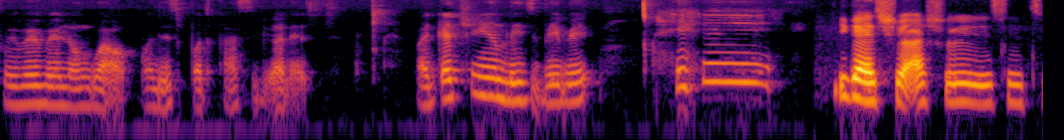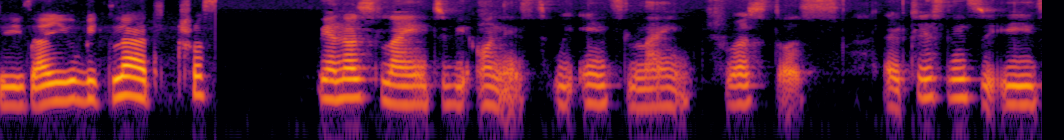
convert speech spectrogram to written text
for a very, very long while on this podcast, to be honest. But get you in late, baby. you guys should actually listen to it and you'll be glad. Trust We are not lying, to be honest. We ain't lying. Trust us. Like listening to it,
